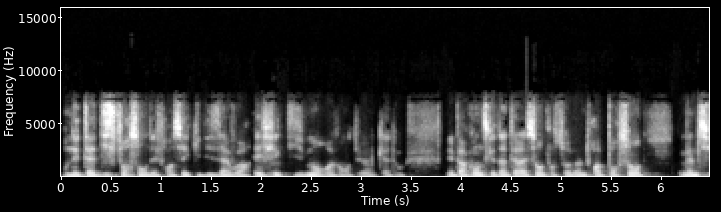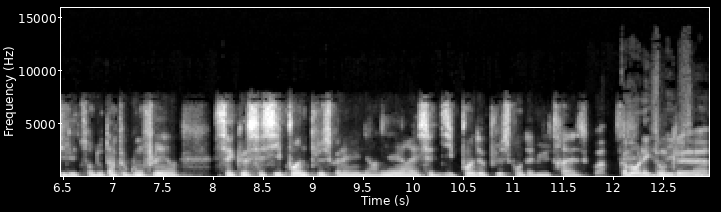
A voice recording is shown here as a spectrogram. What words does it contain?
On était à 10% des Français qui disaient avoir effectivement revendu un cadeau. Mais par contre, ce qui est intéressant pour ce 23%, même s'il est sans doute un peu gonflé, hein, c'est que c'est 6 points de plus que l'année dernière et c'est 10 points de plus qu'en 2013. Quoi. Comment l'explique Donc, euh,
